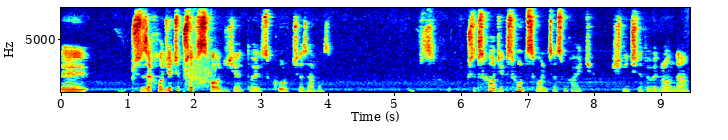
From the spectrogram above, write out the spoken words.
Yy, przy zachodzie czy przy wschodzie? To jest, kurczę, zaraz. Przy wschodzie, wschód słońca, słuchajcie. Ślicznie to wygląda.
